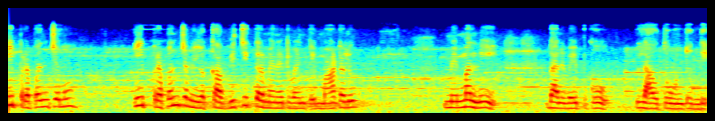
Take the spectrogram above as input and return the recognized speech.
ఈ ప్రపంచము ఈ ప్రపంచం యొక్క విచిత్రమైనటువంటి మాటలు మిమ్మల్ని దాని వైపుకు లాగుతూ ఉంటుంది.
